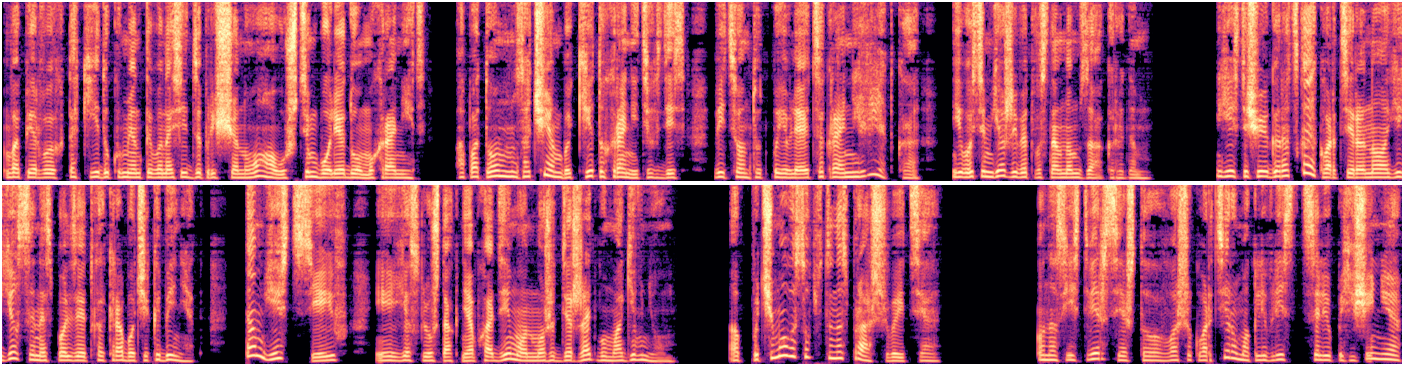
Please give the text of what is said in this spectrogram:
Во-первых, такие документы выносить запрещено, а уж тем более дома хранить. А потом, зачем бы Киту хранить их здесь, ведь он тут появляется крайне редко. Его семья живет в основном за городом. Есть еще и городская квартира, но ее сын использует как рабочий кабинет. Там есть сейф, и если уж так необходимо, он может держать бумаги в нем. А почему вы, собственно, спрашиваете? У нас есть версия, что в вашу квартиру могли влезть с целью похищения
